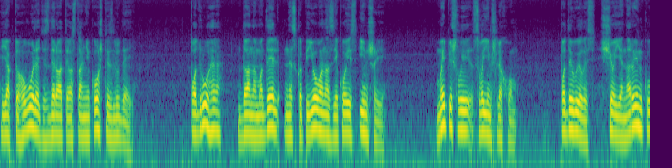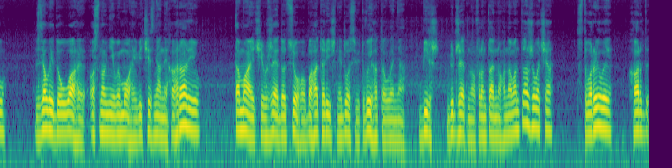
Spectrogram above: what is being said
як то говорять, здирати останні кошти з людей. По-друге, дана модель не скопійована з якоїсь іншої. Ми пішли своїм шляхом. Подивились, що є на ринку, взяли до уваги основні вимоги вітчизняних аграріїв та маючи вже до цього багаторічний досвід виготовлення більш бюджетного фронтального навантажувача, створили Hard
